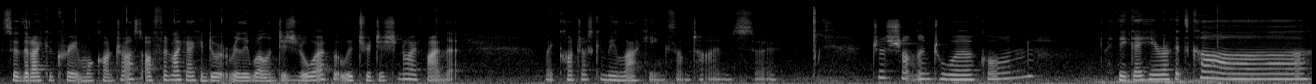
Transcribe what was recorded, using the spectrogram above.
so that I could create more contrast. Often like I can do it really well in digital work, but with traditional I find that my contrast can be lacking sometimes. So just something to work on. I think I hear Rocket's car.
